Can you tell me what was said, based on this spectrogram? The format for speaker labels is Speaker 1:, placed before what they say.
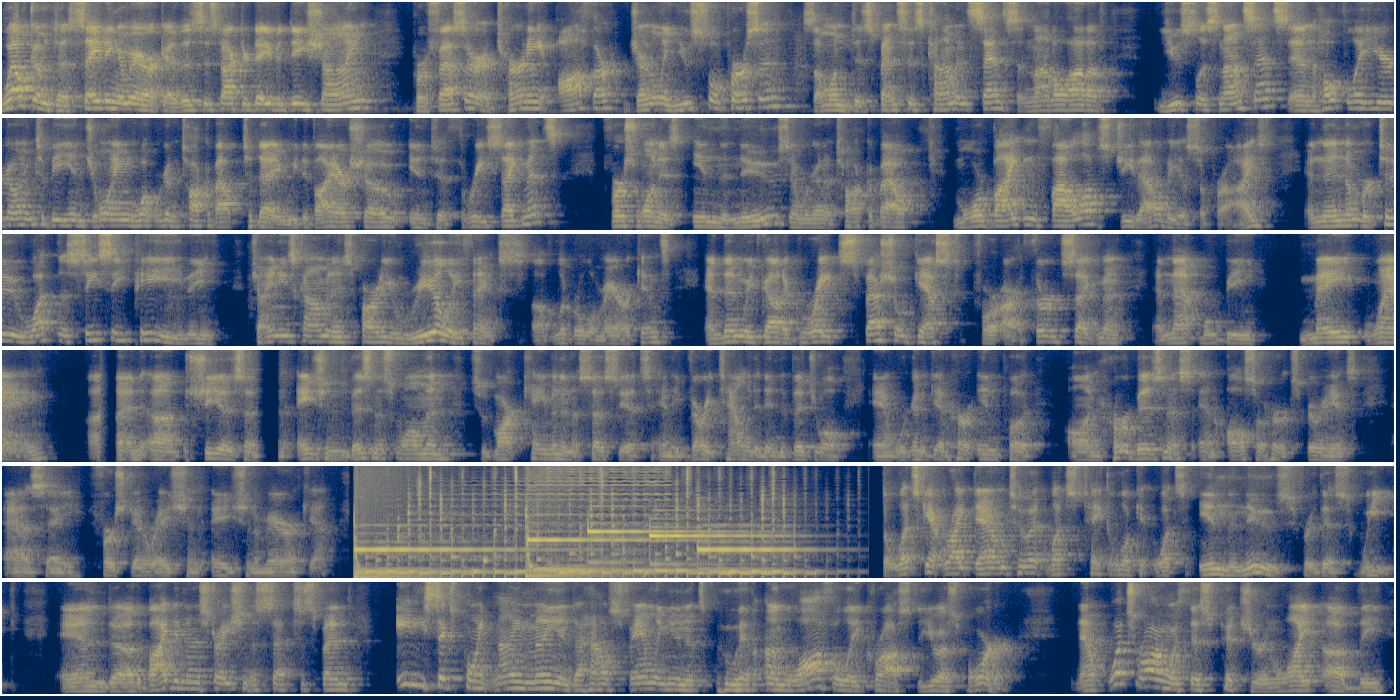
Speaker 1: Welcome to Saving America. This is Dr. David D. Shine, professor, attorney, author, generally useful person, someone dispenses common sense and not a lot of useless nonsense. And hopefully, you're going to be enjoying what we're going to talk about today. We divide our show into three segments. First one is in the news, and we're going to talk about more Biden foul ups. Gee, that'll be a surprise. And then number two, what the CCP, the Chinese Communist Party, really thinks of liberal Americans. And then we've got a great special guest for our third segment, and that will be May Wang. Uh, and uh, she is an Asian businesswoman. She's Mark Kamin and Associates, and a very talented individual. And we're going to get her input on her business and also her experience as a first generation Asian American. So let's get right down to it. Let's take a look at what's in the news for this week. And uh, the Biden administration is set to spend 86.9 million to house family units who have unlawfully crossed the US border. Now, what's wrong with this picture in light of the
